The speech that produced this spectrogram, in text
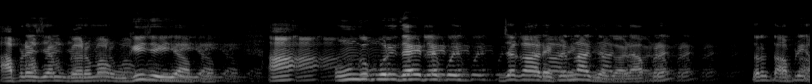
આપણે જેમ ઘરમાં ઊંઘી જઈએ આપણે, આ ઊંઘ પૂરી થાય એટલે કોઈ જગાડે કે ના જગાડે, આપણે તરત આપણી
